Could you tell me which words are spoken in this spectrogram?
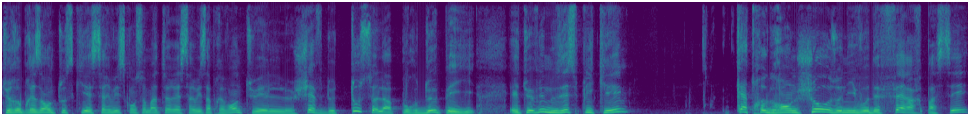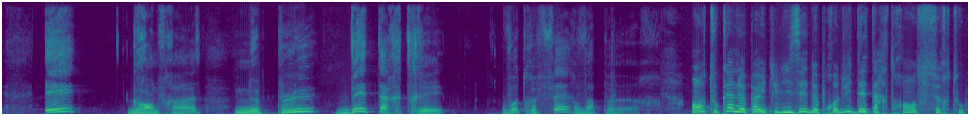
Tu représentes tout ce qui est service consommateur et service après-vente. Tu es le chef de tout cela pour deux pays. Et tu es venu nous expliquer quatre grandes choses au niveau des fers à repasser et, grande phrase, ne plus détartrer votre fer vapeur. En tout cas, ne pas utiliser de produits détartrants surtout.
